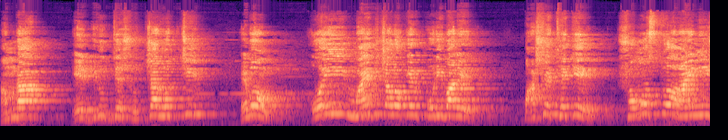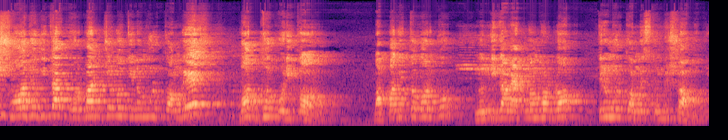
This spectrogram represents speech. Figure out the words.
আমরা এর বিরুদ্ধে সোচ্চার হচ্ছি এবং ওই মাইক চালকের পরিবারের পাশে থেকে সমস্ত আইনি সহযোগিতা করবার জন্য তৃণমূল কংগ্রেস বদ্ধপরিকর। বাপ্পাদিত্য গর্গ নন্দীগ্রাম এক নম্বর ব্লক তৃণমূল কংগ্রেস কমিটির সভাপতি।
